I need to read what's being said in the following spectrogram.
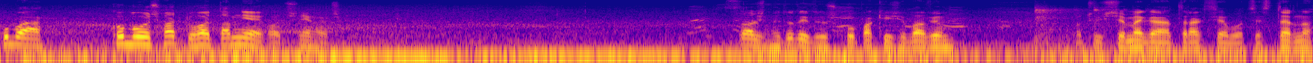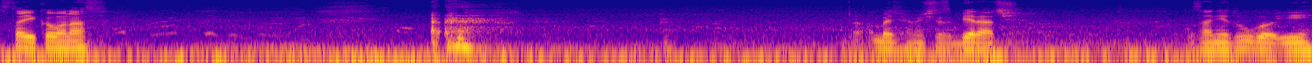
Kuba, Kubuś, chodź tu, chodź tam nie chodź, nie chodź. Staliśmy tutaj, tu już chłopaki się bawią. Oczywiście mega atrakcja, bo cysterna stoi koło nas. No, będziemy się zbierać za niedługo i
